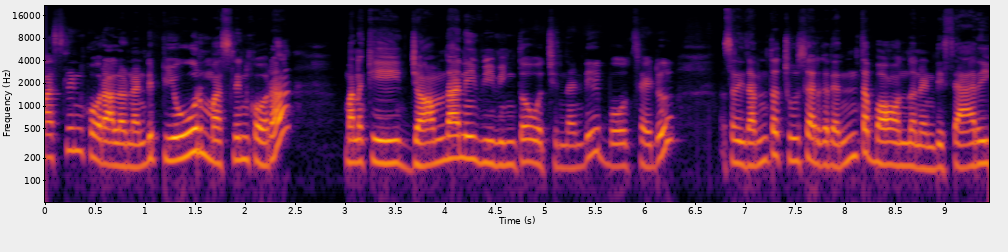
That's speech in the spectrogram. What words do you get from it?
మస్లిన్ కూరలోనండి. ప్యూర్ మస్లిన్ కూర. మనకి జామ్దాని వీవింగ్తో వచ్చిందండి బోత్ సైడ్ అసలు ఇదంతా చూశారు కదా ఎంత బాగుందోనండి. శారీ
